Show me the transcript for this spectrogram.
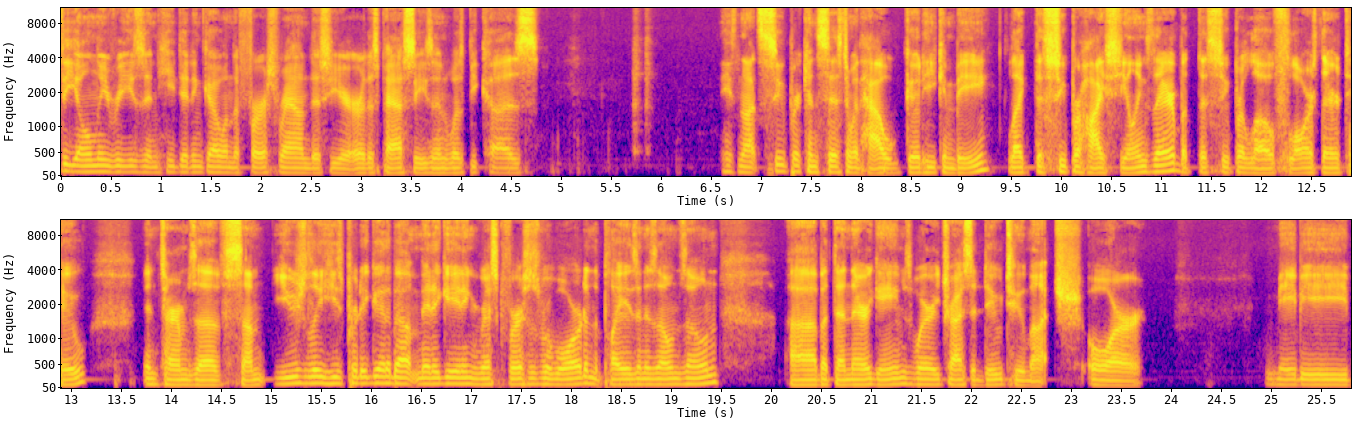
the only reason he didn't go in the first round this year or this past season was because he's not super consistent with how good he can be. Like the super high ceilings there, but the super low floors there too. In terms of some, usually he's pretty good about mitigating risk versus reward and the plays in his own zone. Uh, but then there are games where he tries to do too much, or maybe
